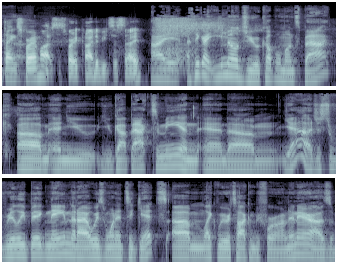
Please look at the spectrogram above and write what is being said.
Thanks very much. That's very kind of you to say. I, I think I emailed you a couple months back, um, and you you got back to me, and and um, yeah, just a really big name that I always wanted to get. Um, like we were talking before on an air, I was a,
